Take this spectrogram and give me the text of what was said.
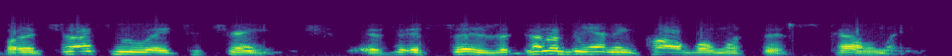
but it's not too late to change. If, if there's going to be any problem with this, tell me.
